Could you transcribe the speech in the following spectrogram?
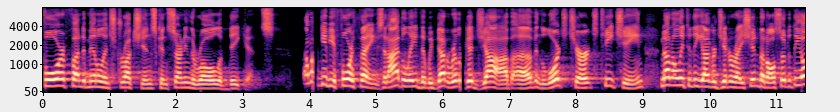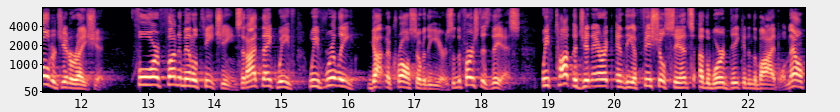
four fundamental instructions concerning the role of deacons. I want to give you four things that I believe that we've done a really good job of in the Lord's church teaching, not only to the younger generation, but also to the older generation four fundamental teachings that I think we've, we've really gotten across over the years. And the first is this we've taught the generic and the official sense of the word deacon in the Bible. Now,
